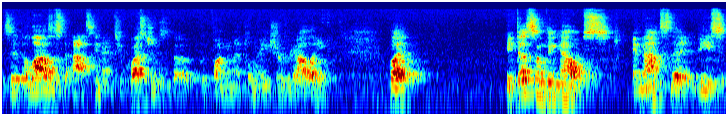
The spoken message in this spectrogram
is it allows us to ask and answer questions about the fundamental nature of reality. But it does something else, and that's that these,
